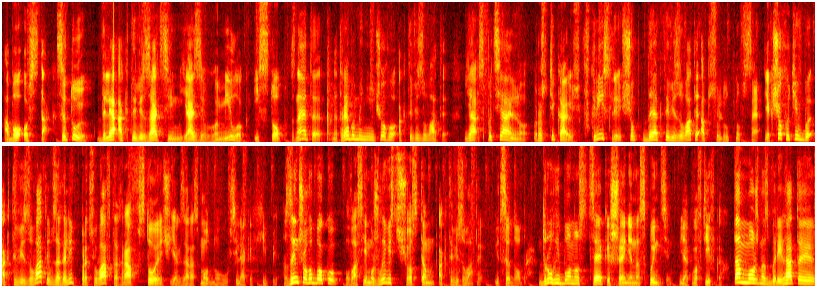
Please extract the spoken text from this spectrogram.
або ось так. Цитую: для активізації м'язів, гомілок і стоп. Знаєте, не треба мені нічого активізувати. Я спеціально розтікаюсь в кріслі, щоб деактивізувати абсолютно все. Якщо хотів би активізувати активізувати, взагалі працював та грав стоячи, як зараз модно у всіляких хіппі. З іншого боку, у вас є можливість щось там активізувати, і це добре. Другий бонус це кишеня на спинці, як в автівках. Там можна зберігати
